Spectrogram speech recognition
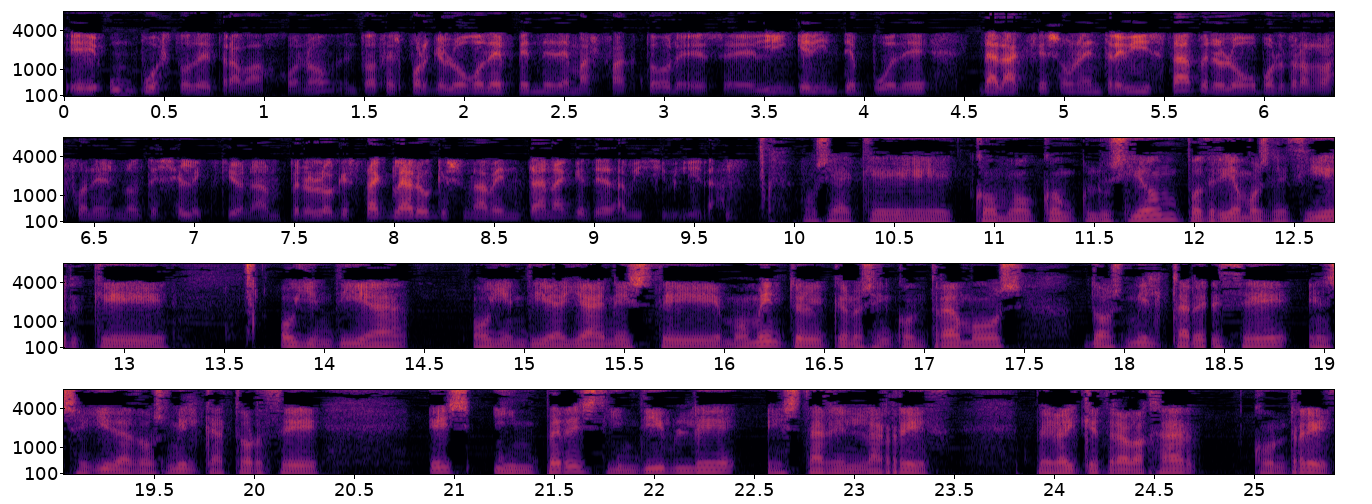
eh, un puesto de trabajo, ¿no? Entonces, porque luego depende de más factores. Eh, LinkedIn te puede dar acceso a una entrevista, pero luego por otras razones no te seleccionan. Pero lo que está claro que es una ventana que te da visibilidad. O sea que como conclusión podríamos decir que hoy en día Hoy en día, ya en este momento en el que nos encontramos, 2013, enseguida 2014, es imprescindible estar en la red, pero hay que trabajar con red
